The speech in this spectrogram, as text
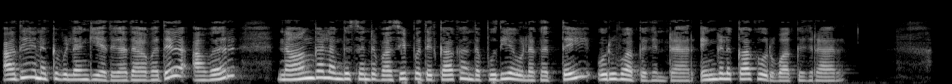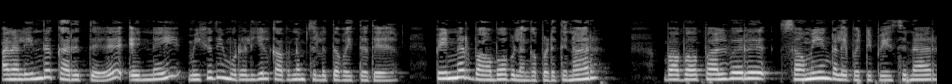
அது எனக்கு விளங்கியது. அதாவது அவர் நாங்கள் அங்கு சென்று வசிப்பதற்காக அந்த புதிய உலகத்தை உருவாக்குகின்றார் எங்களுக்காக உருவாக்குகிறார். ஆனால் இந்த கருத்து என்னை மிகுதி முரளியில் கவனம் செலுத்த வைத்தது. பின்னர் பாபா விளங்கப்படுத்தினார். பாபா பல்வேறு சமயங்களை பற்றி பேசினார்.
